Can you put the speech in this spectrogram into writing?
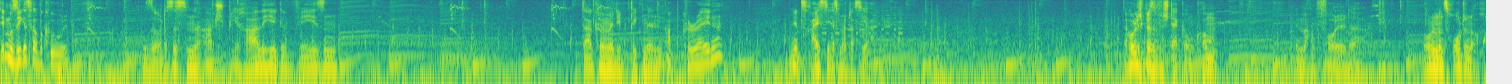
Die Musik ist aber cool. So, das ist eine Art Spirale hier gewesen. Da können wir die Pigment upgraden. Und jetzt reißt die erstmal das hier ein. Da hole ich besser Verstärkung. Komm. Wir machen voll da. Wir holen uns rote noch.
